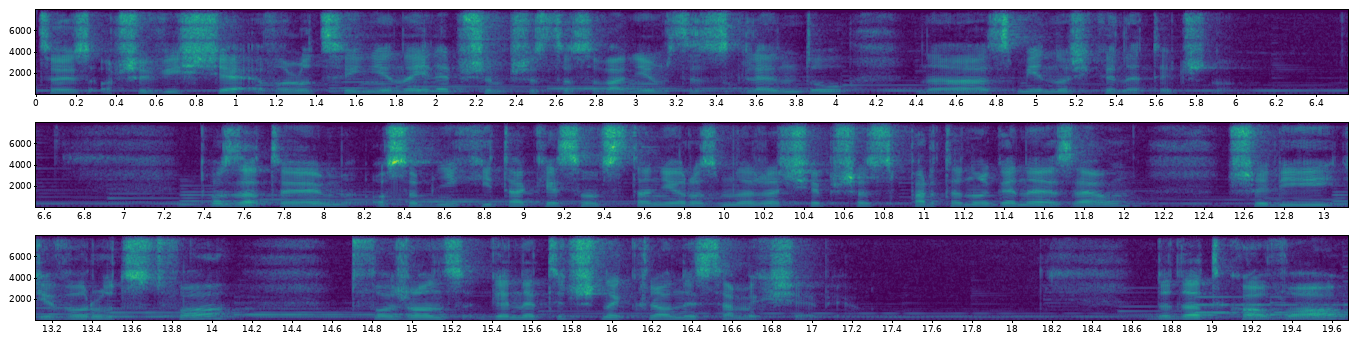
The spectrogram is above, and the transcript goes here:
co jest oczywiście ewolucyjnie najlepszym przystosowaniem ze względu na zmienność genetyczną. Poza tym osobniki takie są w stanie rozmnażać się przez partenogenezę, czyli dzieworództwo, tworząc genetyczne klony samych siebie. Dodatkowo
